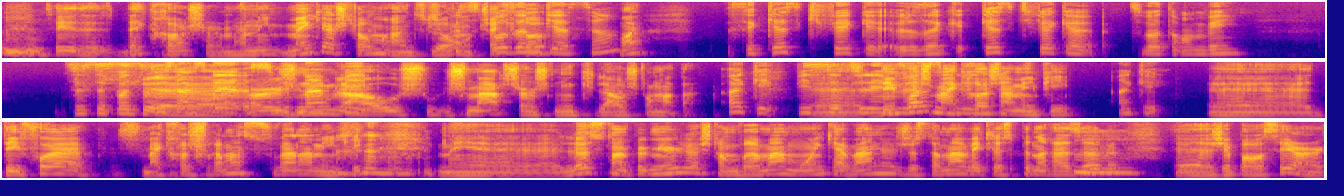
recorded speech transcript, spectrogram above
Tu sais, décroche un moment donné. Même que je tombe rendu là, on peux te poser une question? Ouais. C'est qu'est-ce qui fait que. je veux dire, qu'est-ce qui fait que tu vas tomber? Tu C'est pas du tout, ça se Euh, fait un subitement. genou lâche, je marche, un genou qui lâche, je tombe à terre. OK. Puis Euh, c'est-tu les des fois, je m'accroche dans mes pieds. OK. Euh, des fois, je m'accroche vraiment souvent dans mes pieds. Mais euh, là, c'est un peu mieux. Là. Je tombe vraiment moins qu'avant. Justement, avec le spin rasa, là, euh, j'ai passé un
